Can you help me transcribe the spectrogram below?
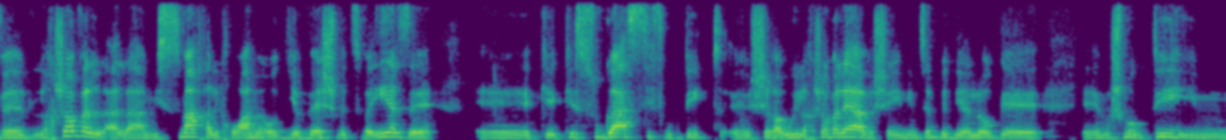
ולחשוב על, על המסמך הלכאורה מאוד יבש וצבאי הזה אה, כסוגה ספרותית אה, שראוי לחשוב עליה ושהיא נמצאת בדיאלוג אה, משמעותי עם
